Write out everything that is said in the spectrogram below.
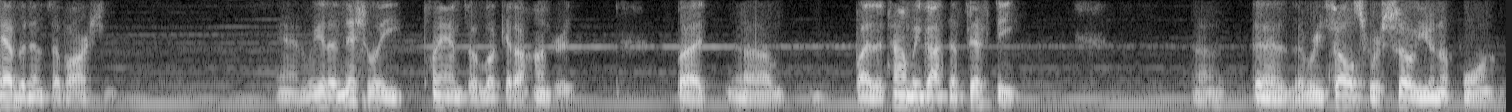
evidence of arson. And we had initially planned to look at 100, but um, by the time we got to 50, uh, the, the results were so uniform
